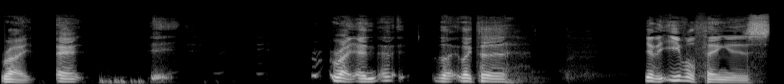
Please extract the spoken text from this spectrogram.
Right, and right, and uh, like the yeah, the evil thing is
